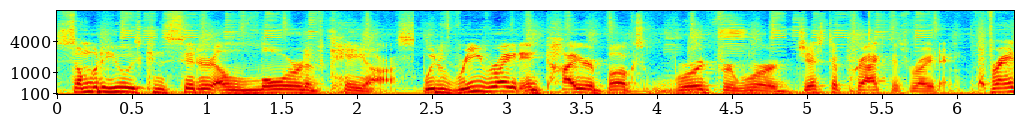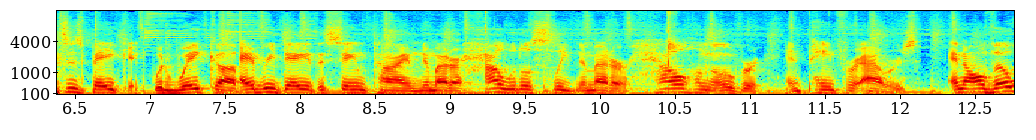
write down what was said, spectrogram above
somebody who is considered a lord of chaos, would rewrite entire books word for word just to practice writing. Francis Bacon would wake up every day at the same time, no matter how little sleep, no matter how hungover, and paint for hours. And although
